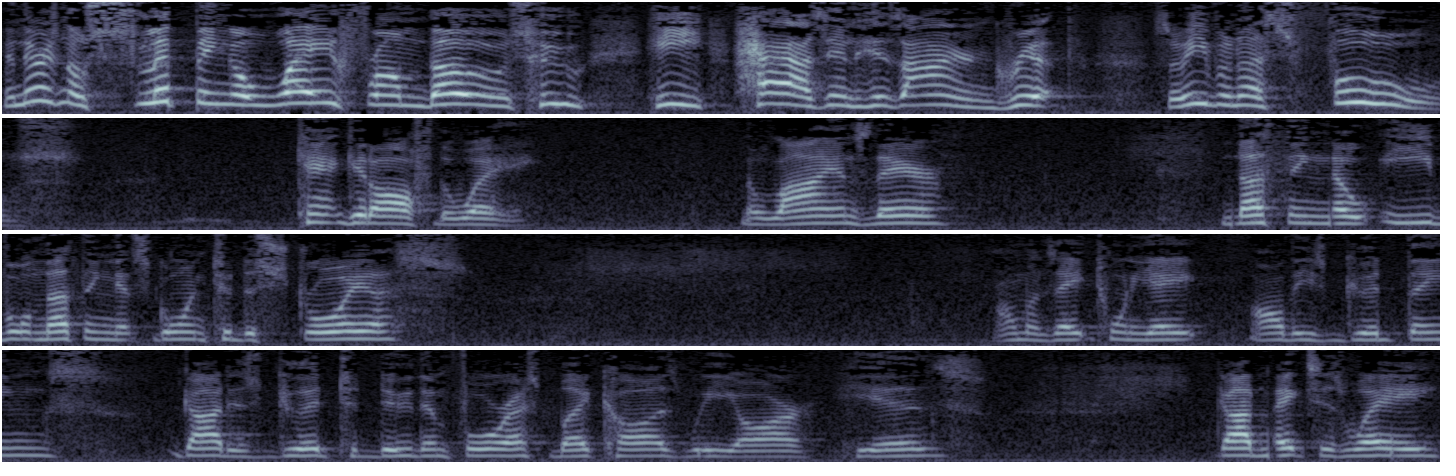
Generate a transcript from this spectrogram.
And there's no slipping away from those who He has in His iron grip. So even us fools can't get off the way. No lions there. Nothing, no evil, nothing that's going to destroy us. Romans 8:28, all these good things God is good to do them for us because we are His. God makes His way,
